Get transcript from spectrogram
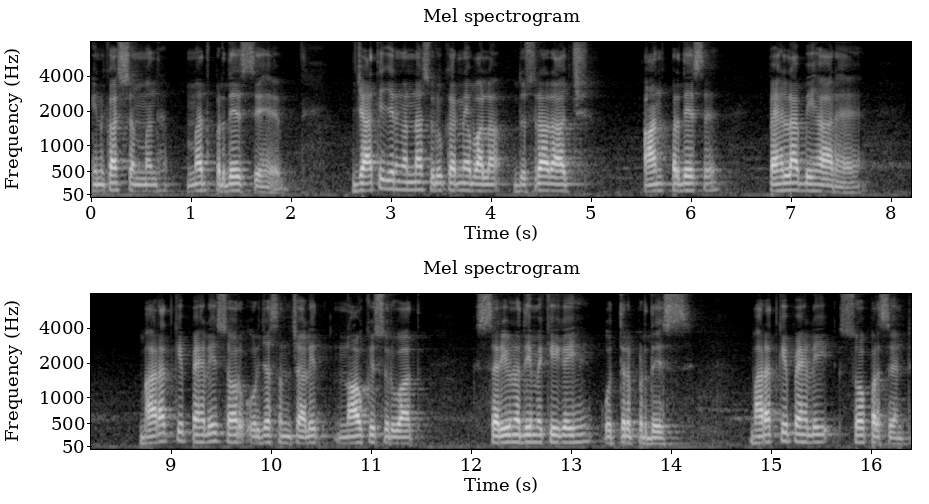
इनका संबंध मध्य प्रदेश से है। जाति जनगणना शुरू करने वाला दूसरा राज्य आंध्र प्रदेश है, पहला बिहार है। भारत की पहली सौर ऊर्जा संचालित नाव की शुरुआत सरयू नदी में की गई है, उत्तर प्रदेश। भारत की पहली 100 परसेंट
